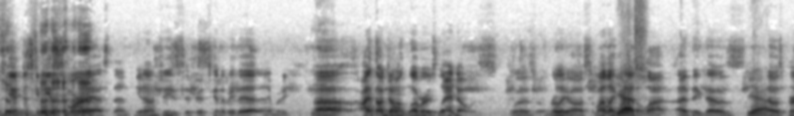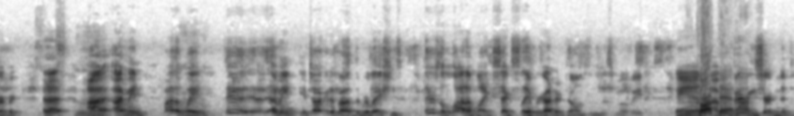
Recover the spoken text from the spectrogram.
Yeah, just give me a smart ass then. You know, jeez, if it's gonna be that, anybody. Uh, I thought Donald Glover as Lando was was really awesome. I like Yes. that a lot. I think that was Yeah. that was perfect. And I, Mhm. I, I mean, by the way, Mhm. there, I mean, you're talking about the relations. There's a lot of like sex slavery undertones in this movie, and caught I'm that, very huh? certain that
